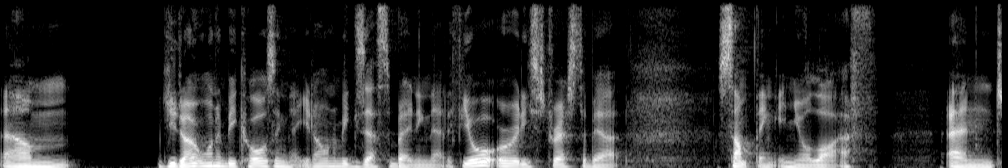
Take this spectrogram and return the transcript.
Um, you don't want to be causing that. You don't want to be exacerbating that. If you're already stressed about something in your life, and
